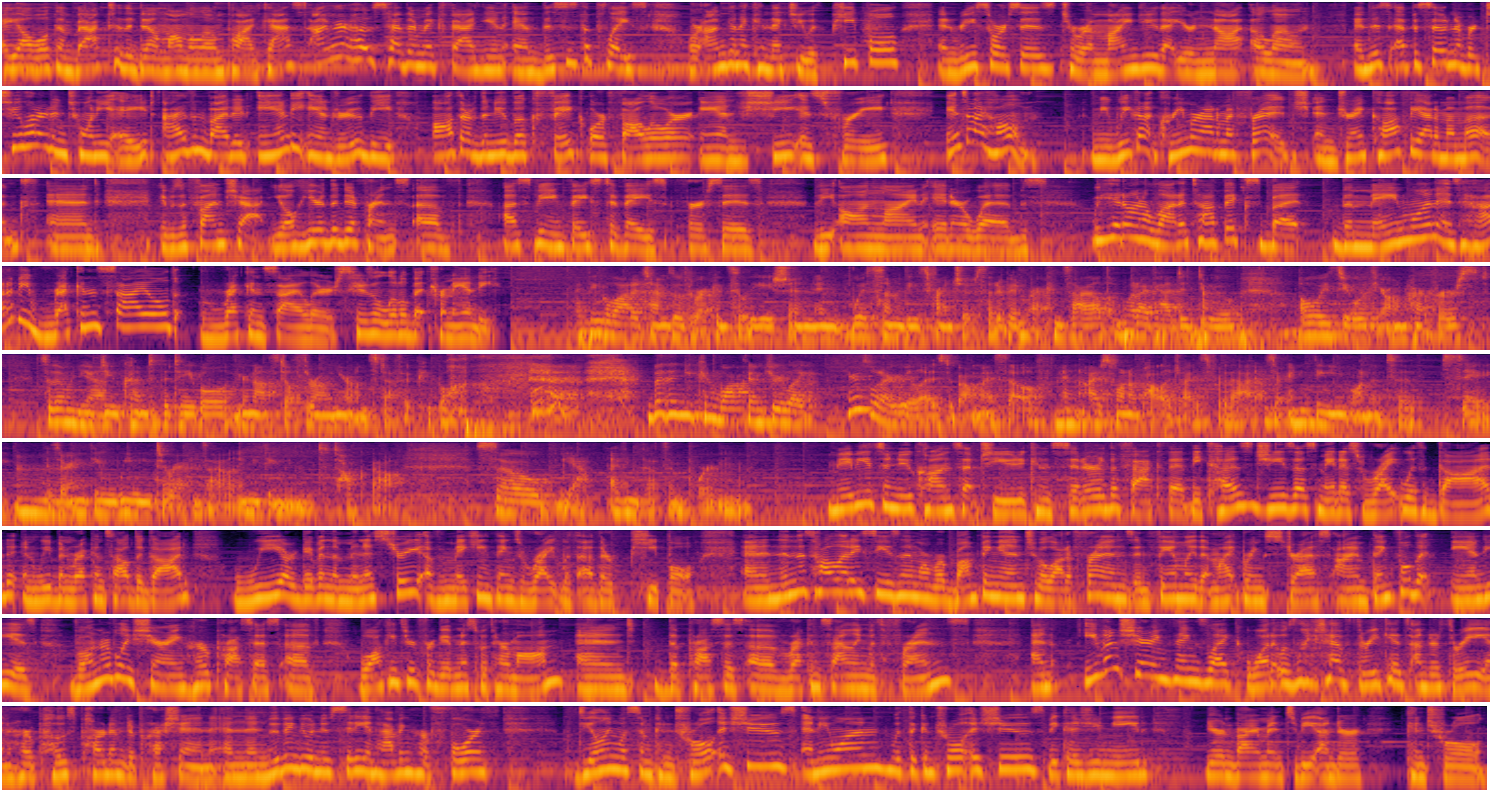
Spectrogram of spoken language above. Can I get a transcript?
Hey, y'all, welcome back to the Don't Mom Alone podcast. I'm your host, Heather MacFadyen, and this is the place where I'm going to connect you with people and resources to remind you that you're not alone. In this episode number 228, I've invited Andi Andrew, the author of the new book Fake or Follower and She is Free, into my home. I mean, we got creamer out of my fridge and drank coffee out of my mugs, and it was a fun chat. You'll hear the difference of us being face to face versus the online interwebs. We hit on a lot of topics, but the main one is how to be reconciled reconcilers. Here's a little bit from Andi. I think a lot of times with reconciliation and with some of these friendships that have been reconciled, what I've had to do, always deal with your own heart first. So then when you do come to the table, you're not still throwing your own stuff at people. but then you can walk them through, like, here's what I realized about myself. Mm-hmm. And I just want to apologize for that. Is there anything you wanted to say? Mm-hmm. Is there anything we need to reconcile? Anything we need to talk about? So, yeah, I think that's important. Maybe it's a new concept to you to consider the fact that because Jesus made us right with God and we've been reconciled to God, we are given the ministry of making things right with other people. And in this holiday season where we're bumping into a lot of friends and family that might bring stress, I'm thankful that Andi is vulnerably sharing her process of walking through forgiveness with her mom and the process of reconciling with friends and even sharing things like what it was like to have three kids under three and her postpartum depression, and then moving to a new city and having her fourth, dealing with some control issues. Anyone with the control issues because you need your environment to be under control.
